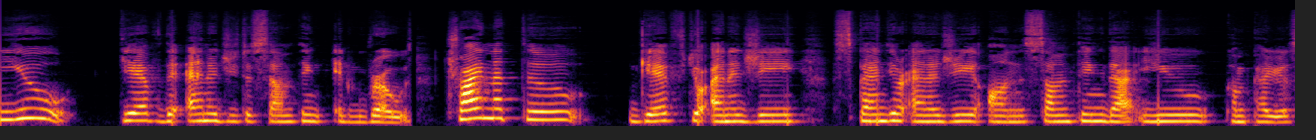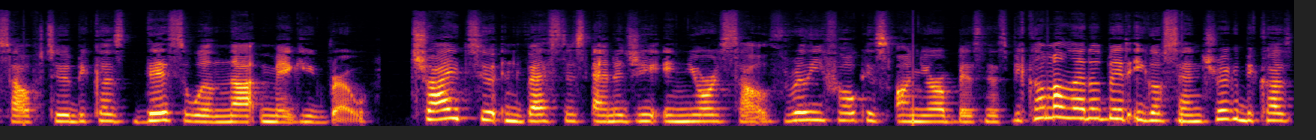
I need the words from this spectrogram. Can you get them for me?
you give the energy to something, it grows. Try not to give your energy, spend your energy on something that you compare yourself to because this will not make you grow. Try to invest this energy in yourself. Really focus on your business. Become a little bit egocentric because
